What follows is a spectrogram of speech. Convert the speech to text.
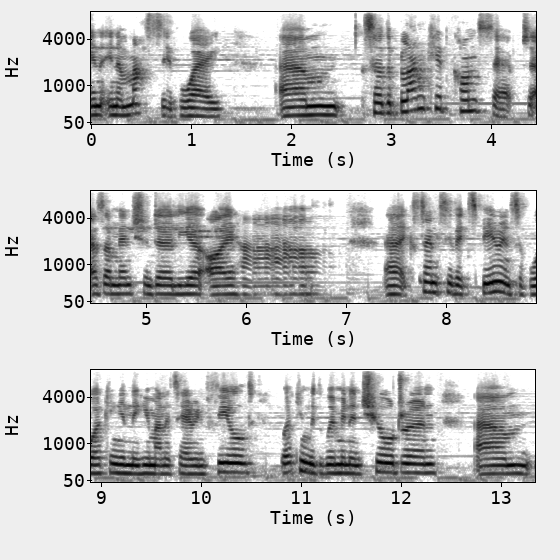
in in a massive way. Um, so the blanket concept, as I mentioned earlier, I have uh, extensive experience of working in the humanitarian field, working with women and children, um,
